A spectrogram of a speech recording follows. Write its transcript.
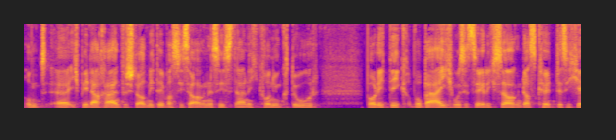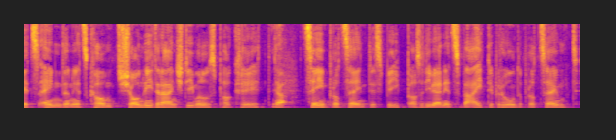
Und äh, ich bin auch einverstanden mit dem, was Sie sagen. Es ist eigentlich Konjunktur. Politik. Wobei, ich muss jetzt ehrlich sagen, das könnte sich jetzt ändern. Jetzt kommt schon wieder ein Stimuluspaket. Ja. 10% des BIP. Also die werden jetzt weit über 100%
